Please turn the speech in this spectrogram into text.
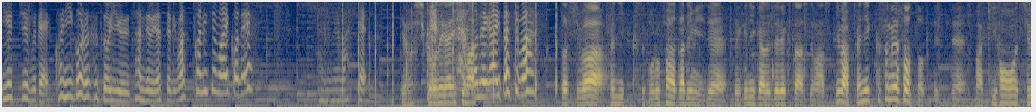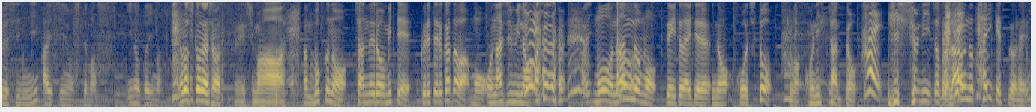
YouTube でコニゴルフというチャンネルをやっております。小西舞子です。はじめましてよろしくお願いしおます。願いいたします。私はフェニックスゴルフアカデミーでテクニカルディレクターしてます。今フェニックスメソッドって言ってまあ基本を中心に配信をしてます。伊野と言います。よろしくお願いします。お願いします。僕のチャンネルを見てくれてる方はもうおなじみの、はい。もう何度も出演いただいてる井野コーチとはい。今日は小西さんとはい。一緒にちょっとラウンド対決をねそ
